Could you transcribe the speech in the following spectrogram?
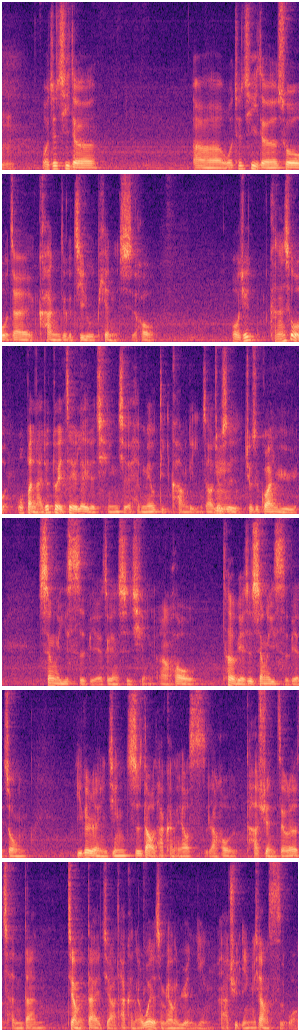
嗯，我就记得，呃，我就记得说我在看这个纪录片的时候，我觉得可能是我我本来就对这一类的情节很没有抵抗力，你知道，就是就是关于生离死别这件事情，然后特别是生离死别中。一个人已经知道他可能要死，然后他选择了承担这样的代价，他可能为了什么样的原因，他去迎向死亡？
